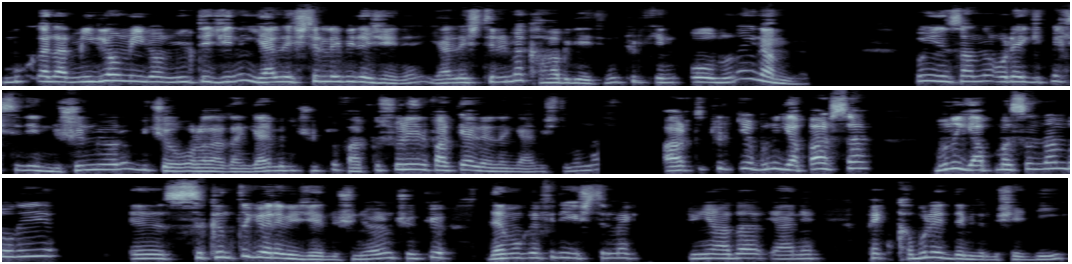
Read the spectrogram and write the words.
bu kadar milyon milyon mültecinin yerleştirilebileceğini, yerleştirilme kabiliyetinin Türkiye'nin olduğuna inanmıyorum. Bu insanların oraya gitmek istediğini düşünmüyorum. Birçoğu oralardan gelmedi çünkü farklı Suriye'nin farklı yerlerinden gelmişti bunlar. Artı Türkiye bunu yaparsa bunu yapmasından dolayı e, sıkıntı görebileceğini düşünüyorum. Çünkü demografi değiştirmek dünyada yani pek kabul edilebilir bir şey değil.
